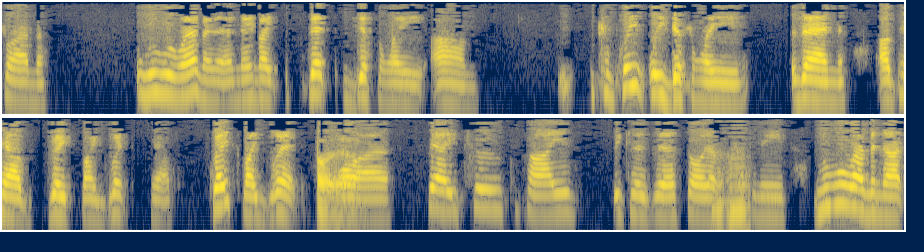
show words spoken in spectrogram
from Lululemon, and they might fit differently, um, completely differently than a pair of Grace by Grit pants. Grace by Grit Oh yeah. are very true to size because they're sort of Mhm. company. Lululemon not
